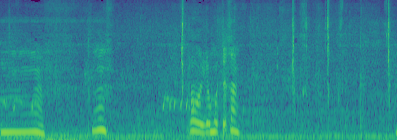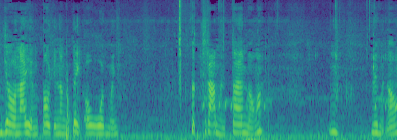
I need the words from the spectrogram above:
អឺអូយយកមួយទឹកហ្នឹង យកណារៀងតូចជាងនឹងបន្តិចអូយមិញទឹកច្រើនមែនតើហ្មងណានេះម្ដង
